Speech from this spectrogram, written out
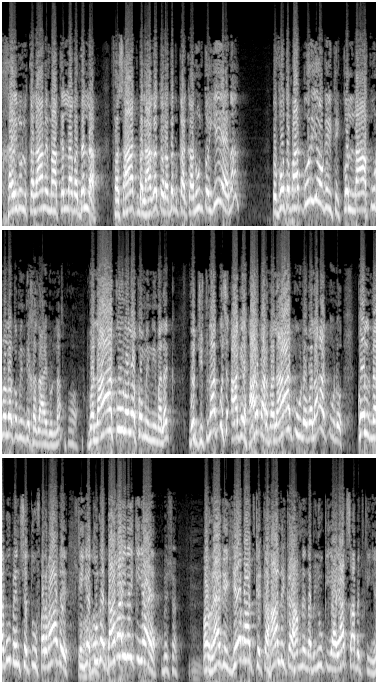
खैरुल कलाम माकल्ला वदल्ला फसाद बलागत और अदब का कानून तो ये है ना? तो वो तो बात बुरी हो गई थी। कुल लाकूल को मिंदी खजाइनुल्ला वलाकूल को मिन्नी मलक। वो जितना कुछ आगे हर बार वला कूलो वला कूलो कुल महबूब इनसे तू फरमा दे कि ये तूने दावा ही नहीं किया है। बेशक। और रह गई ये बात कि कहा लिखा है हमने नबियों की आयात साबित की है।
